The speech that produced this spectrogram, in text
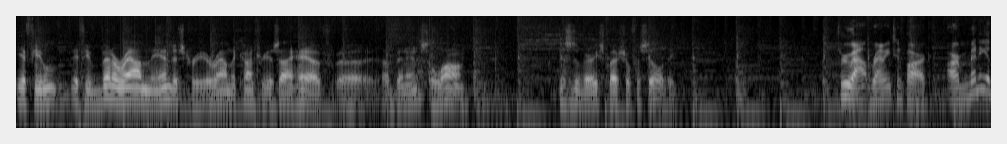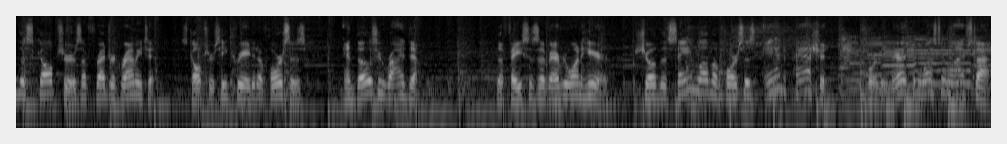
if you if you've been around the industry, around the country as I have, uh, I've been in it so long. This is a very special facility. Throughout Remington Park are many of the sculptures of Frederic Remington, sculptures he created of horses and those who ride them. The faces of everyone here show the same love of horses and passion for the American Western lifestyle.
